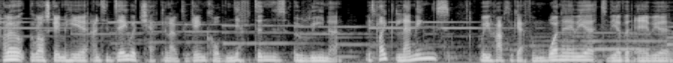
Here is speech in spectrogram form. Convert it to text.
Hello, the Welsh Gamer here, and today we're checking out a game called Niftons Arena. It's like Lemmings, where you have to get from one area to the other area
